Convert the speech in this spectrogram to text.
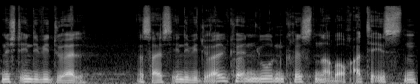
nicht individuell. Das heißt, individuell können Juden, Christen, aber auch Atheisten,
